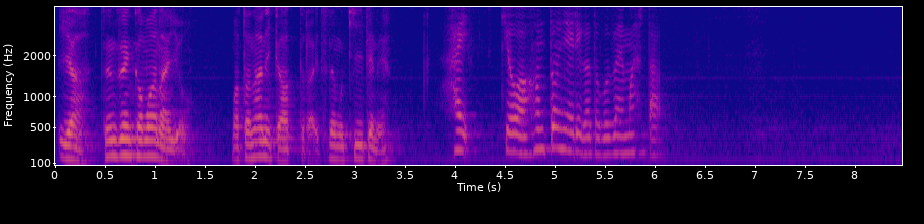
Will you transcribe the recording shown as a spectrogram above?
いや全然構わないよまた何かあったらいつでも聞いてねはい、今日は本当にありがとうございました。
